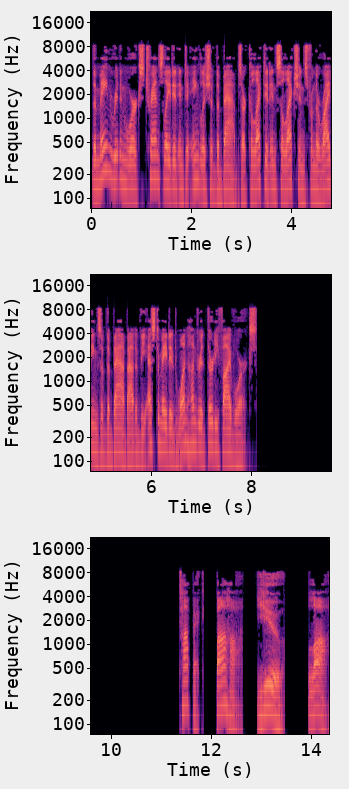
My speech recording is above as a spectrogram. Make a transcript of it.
The main written works translated into English of the Babs are collected in selections from the writings of the Bab out of the estimated 135 works. Baha U. Law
